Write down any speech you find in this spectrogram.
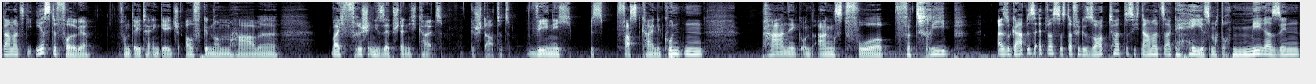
damals die erste Folge von Data Engage aufgenommen habe, war ich frisch in die Selbstständigkeit gestartet. Wenig bis fast keine Kunden, Panik und Angst vor Vertrieb. Also gab es etwas, das dafür gesorgt hat, dass ich damals sagte, hey, es macht doch mega Sinn,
